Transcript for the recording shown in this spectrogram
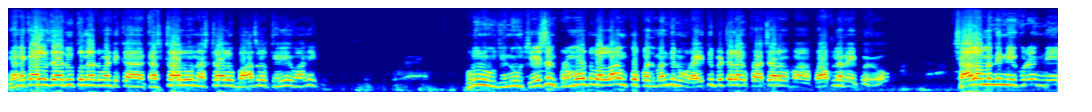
వెనకాల జరుగుతున్నటువంటి కష్టాలు నష్టాలు బాధలు తెలియవా నీకు? ఇప్పుడు నువ్వు నువ్వు చేసిన ప్రమోట్ వల్ల ఇంకో పది మంది నువ్వు రైతు బిడ్డలాగా ప్రచారం పాపులర్ అయిపోయావు. చాలా మంది నీ గురించి నీ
